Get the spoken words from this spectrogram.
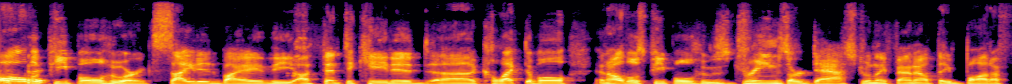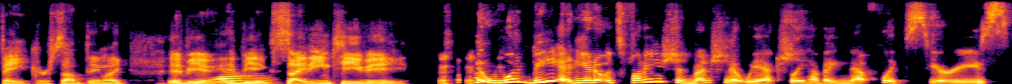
all the people who are excited by the authenticated uh, collectible and all those people whose dreams are dashed when they found out they bought a fake or something. Like it'd be yeah. it'd be exciting TV it would be. And you know, it's funny you should mention it. We actually have a Netflix series.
